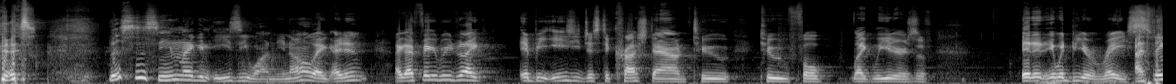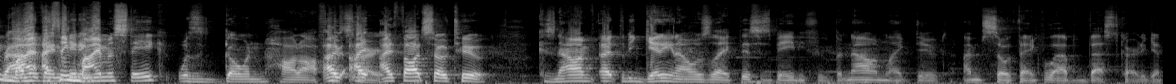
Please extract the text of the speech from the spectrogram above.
this, this has seemed like an easy one, you know? Like I didn't, like I figured we'd like it'd be easy just to crush down two two full like liters of. It, it, it would be a race. i think my i think getting- my mistake was going hot off the I, start I I thought so too. Because now i'm at the beginning i was like this is baby food but now i'm like dude i'm so thankful i have a vest cardigan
